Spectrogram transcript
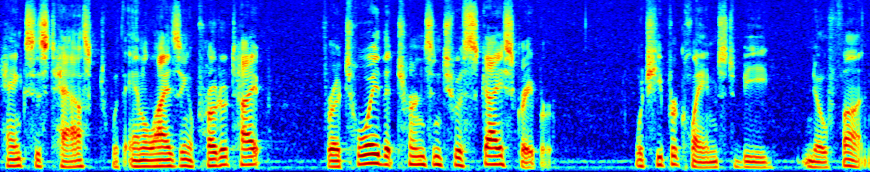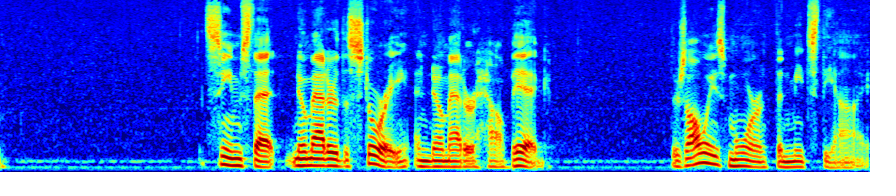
Hanks is tasked with analyzing a prototype for a toy that turns into a skyscraper, which he proclaims to be no fun. It seems that no matter the story and no matter how big, there's always more than meets the eye.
